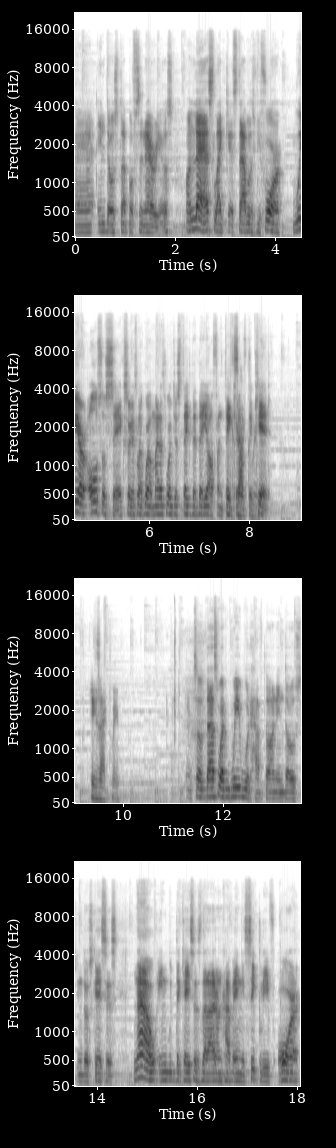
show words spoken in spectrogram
uh, in those type of scenarios, unless, like established before, we are also sick. So it's like, well, might as well just take the day off and take care of the kid. exactly. And so that's what we would have done in those in those cases. Now, in the cases that I don't have any sick leave or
